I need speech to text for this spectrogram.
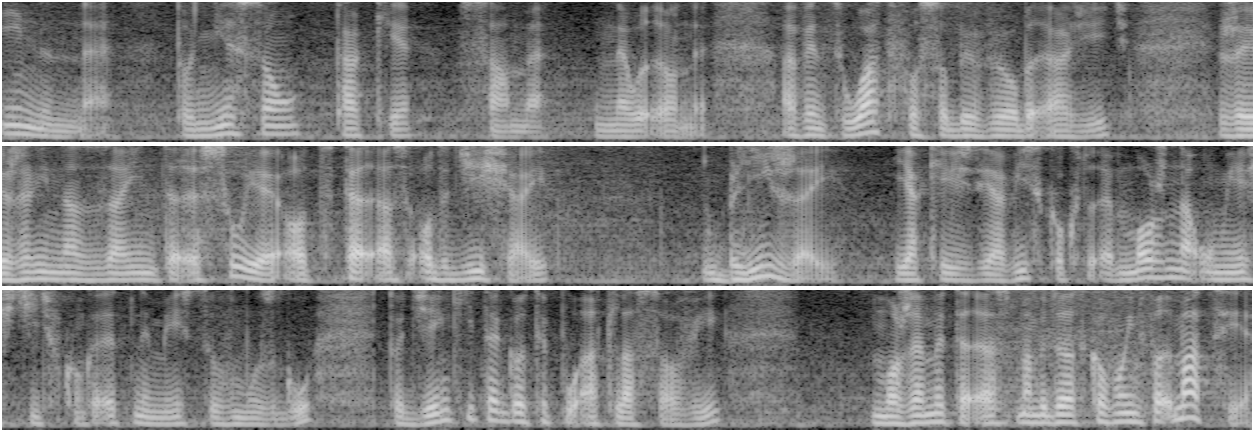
inne. To nie są takie same neurony. A więc łatwo sobie wyobrazić, że jeżeli nas zainteresuje od teraz, od dzisiaj bliżej jakieś zjawisko, które można umieścić w konkretnym miejscu w mózgu, to dzięki tego typu atlasowi możemy teraz, mamy dodatkową informację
